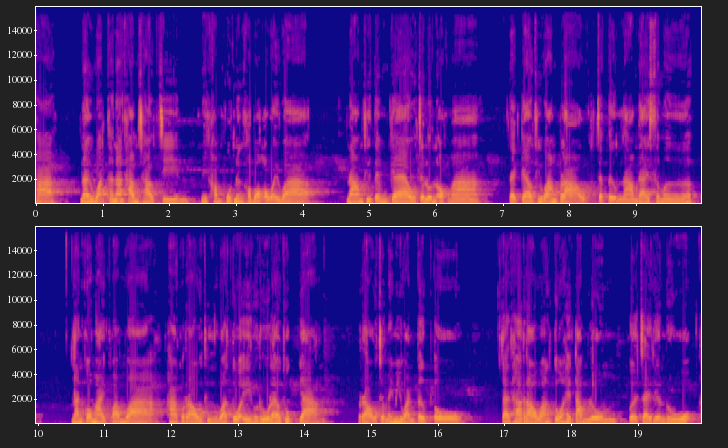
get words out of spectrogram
คะ ในวัฒนธรรมชาวจีน มีคำพูดหนึ่งเขาบอกเอาไว้ว่า น้ำที่เต็มแก้วจะล้นออกมา แต่แก้วที่ว่างเปล่าจะเติมน้ำได้เสมอ นั่นก็หมายความว่า หากเราถือว่าตัวเองรู้แล้วทุกอย่าง เราจะไม่มีวันเติบโต แต่ถ้าเราวางตัวให้ต่ำลง เปิดใจเรียนรู้ท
